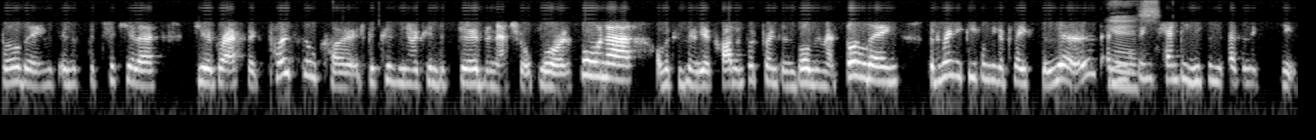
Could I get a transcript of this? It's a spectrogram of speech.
buildings in this particular geographic postal code because you know it can disturb the natural flora and fauna or because there's going to be a carbon footprint in building that building. But really people need a place to live and yes. these things can be used as an excuse.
